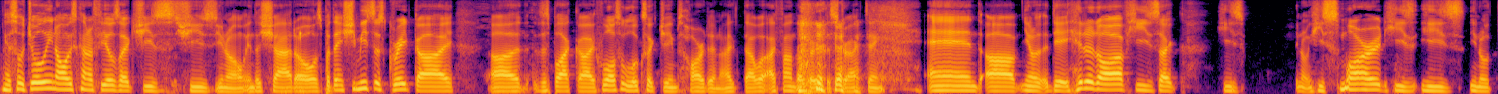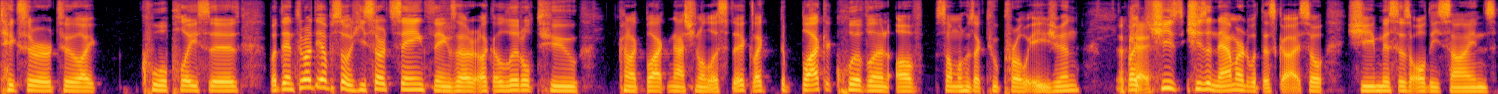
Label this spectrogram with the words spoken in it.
Yeah, so Jolene always kind of feels like she's she's you know in the shadows, but then she meets this great guy, uh, this black guy who also looks like James Harden. I that I found that very distracting, and uh, you know they hit it off. He's like he's you know he's smart. He's he's you know takes her to like cool places, but then throughout the episode he starts saying things that are like a little too kind of like black nationalistic, like the black equivalent of someone who's like too pro Asian. Okay. But she's she's enamored with this guy, so she misses all these signs.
